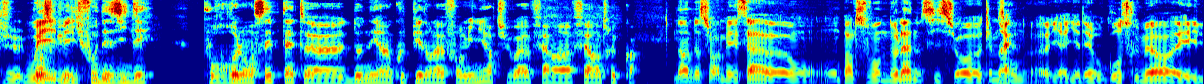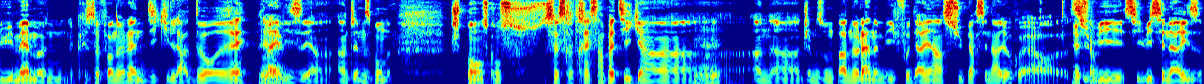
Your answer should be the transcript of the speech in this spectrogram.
Je Oui, pense mais- qu'il faut des idées pour relancer, peut-être donner un coup de pied dans la fourmilière, tu vois, faire un, faire un truc, quoi. Non, bien sûr, mais ça, euh, on, on parle souvent de Nolan aussi sur euh, James Ouais. Bond. Euh, Il y, a- il y a des grosses rumeurs et lui-même, Christopher Nolan, dit qu'il adorerait Ouais. réaliser un, un James Bond. Je pense que ça serait très sympathique un, Mhm. un- un James Bond par Nolan, mais il faut derrière un super scénario. Quoi. Alors, Bien si sûr. lui, si lui scénarise,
